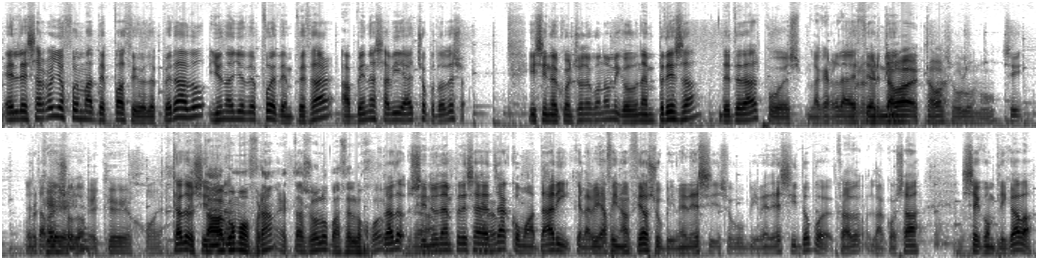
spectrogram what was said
El desarrollo fue más despacio de lo esperado y un año después de empezar apenas había hecho progreso. Y sin el colchón económico de una empresa detrás, pues la carrera de Cerny... estaba, estaba solo, ¿no? Sí, Es estaba que- solo. Es que, joder. Claro, Estaba una- como Fran, está solo para hacer los juegos. Claro, O sea, sin una empresa claro. detrás como Atari, que le había financiado su primer, éxito, su primer éxito, pues claro, la cosa se complicaba.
